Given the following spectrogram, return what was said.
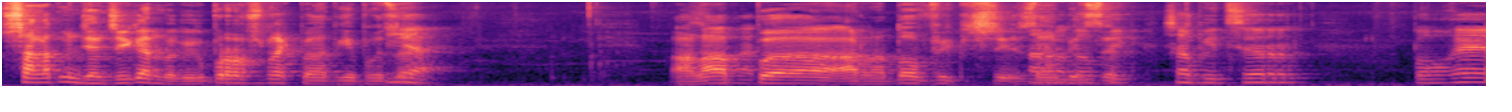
sangat menjanjikan bagi prospek banget Gie Iya, Alaba Arnautovic Sabitzer Arnautovic, Sabitzer. Pokoknya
